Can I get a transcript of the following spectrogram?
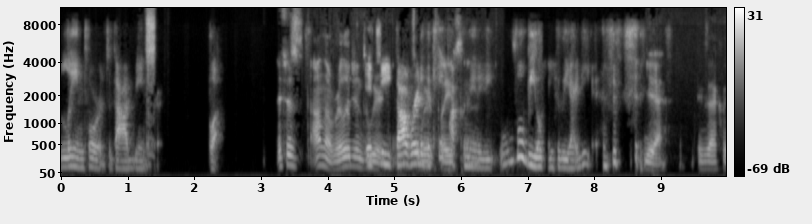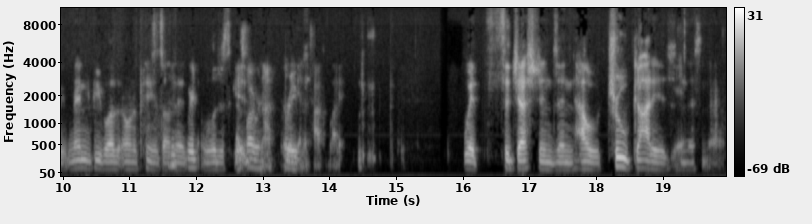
lean towards God being real. But it's just I don't know. Religion's if weird. he got rid of the K-pop place, and- community, we'll be open to the idea. Yeah, exactly. Many people have their own opinions on it. Weird. We'll just That's why we're not really going to talk about it. with suggestions and how true God is Yeah. and this and that.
